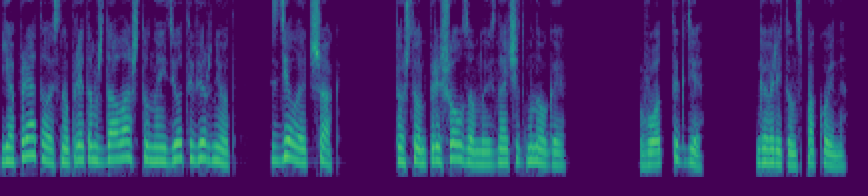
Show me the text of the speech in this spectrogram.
Я пряталась, но при этом ждала, что найдет и вернет, сделает шаг. То, что он пришел за мной, значит многое. «Вот ты где», — говорит он спокойно.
